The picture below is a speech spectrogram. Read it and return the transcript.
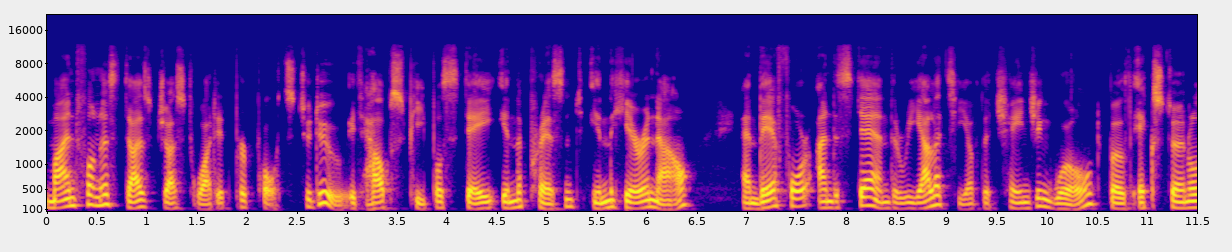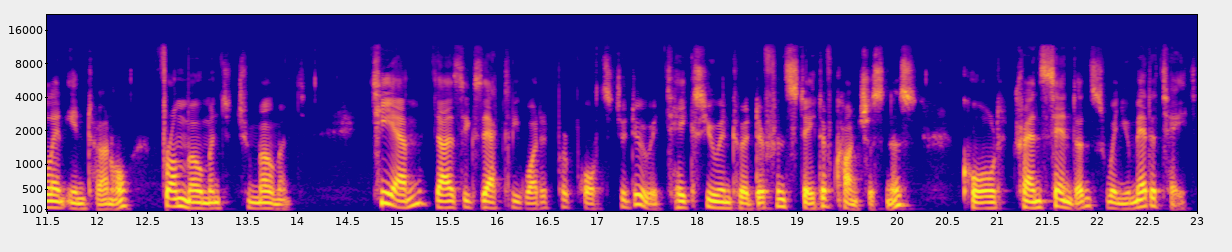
Mindfulness does just what it purports to do it helps people stay in the present, in the here and now, and therefore understand the reality of the changing world, both external and internal, from moment to moment. TM does exactly what it purports to do. It takes you into a different state of consciousness called transcendence when you meditate.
